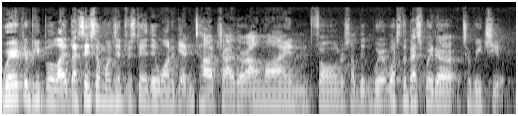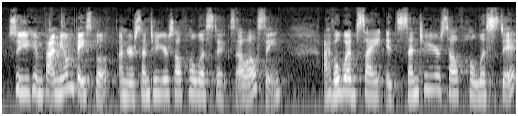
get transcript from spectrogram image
where can people like? Let's say someone's interested, they want to get in touch, either online, phone, or something. Where? What's the best way to to reach you? So you can find me on Facebook under Center Yourself Holistics LLC. I have a website. It's Center Yourself Holistic.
